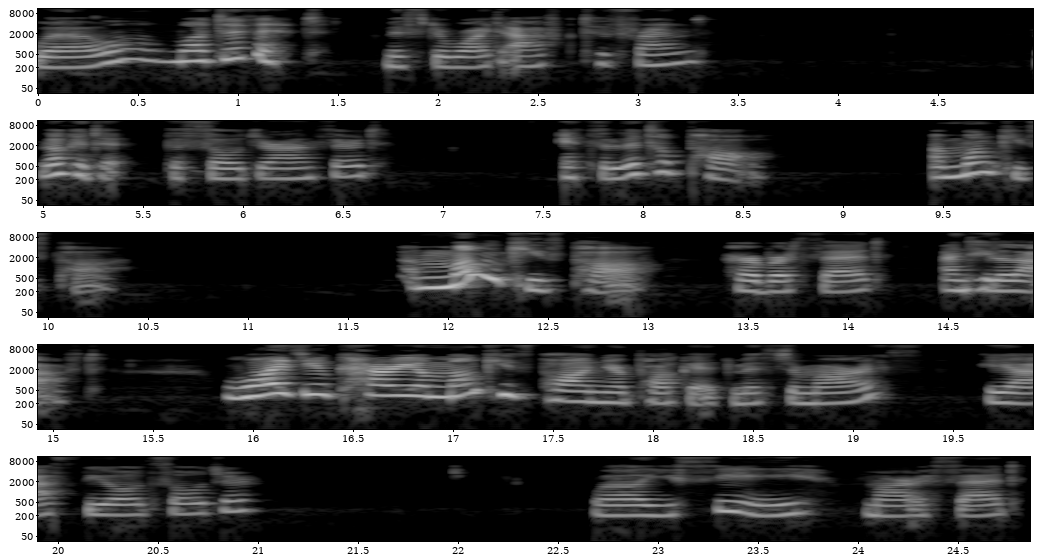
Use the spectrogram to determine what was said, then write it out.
Well, what is it? Mr. White asked his friend. Look at it, the soldier answered. It's a little paw, a monkey's paw. A monkey's paw, Herbert said, and he laughed. Why do you carry a monkey's paw in your pocket, Mr. Morris? he asked the old soldier. Well, you see, Morris said,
